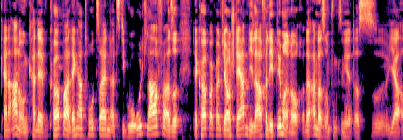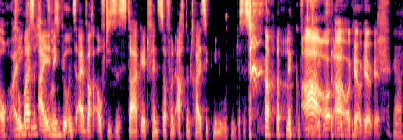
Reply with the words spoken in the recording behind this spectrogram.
keine Ahnung, kann der Körper länger tot sein als die Goa'uld-Larve? Also der Körper könnte ja auch sterben, die Larve lebt immer noch. Oder andersrum funktioniert das äh, ja auch eigentlich. Thomas, Also einigen wir uns einfach auf dieses Stargate-Fenster von 38 Minuten. Das ist eine gute Ah, o- ah, okay, okay, okay. Ja.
